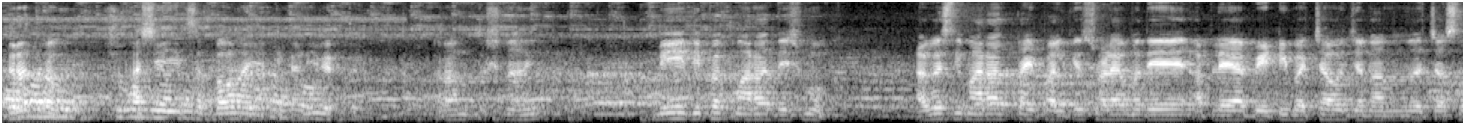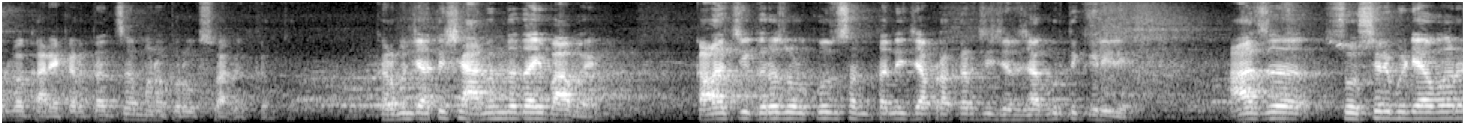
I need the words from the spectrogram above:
करत राहू अशी एक सद्भावना या ठिकाणी व्यक्त रामकृष्ण आहे मी दीपक महाराज देशमुख अगस्ती महाराज पायी पालखी सोहळ्यामध्ये आपल्या बेटी बचाव जनानंदाच्या सर्व कार्यकर्त्यांचं मनपूर्वक स्वागत करतो. खरं म्हणजे अतिशय आनंददायी बाब आहे. काळाची गरज ओळखून संतांनी ज्या प्रकारची जनजागृती केलेली आहे आज सोशल मीडियावर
